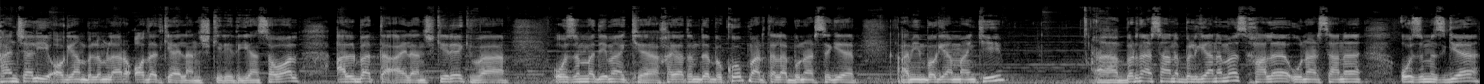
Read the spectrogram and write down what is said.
qanchalik olgan bilimlari odatga aylanishi kerak degan savol albatta aylanishi kerak va o'zimni demak hayotimda ko'p martalab bu narsaga amin bo'lganmanki Э, bir narsani bilganimiz hali u narsani o'zimizga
